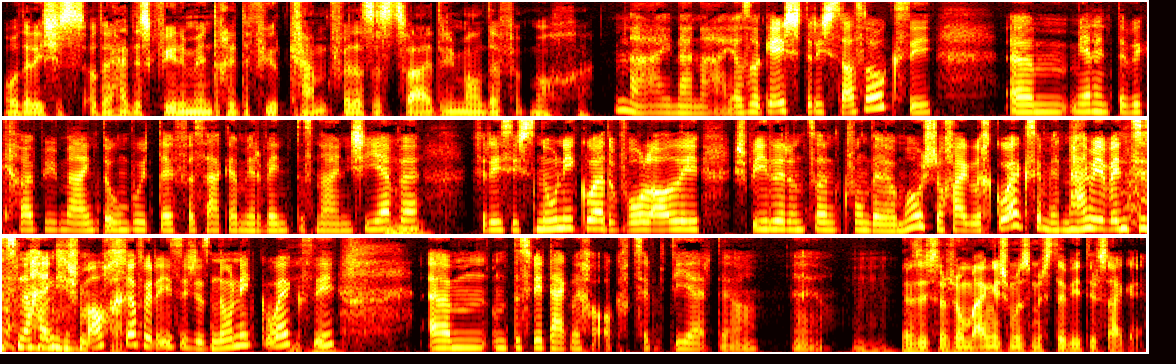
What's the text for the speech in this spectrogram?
oder ist es, oder habt ihr das Gefühl, ihr müsst ein bisschen dafür kämpfen, dass ihr es zwei, dreimal machen Nein, nein, nein. Also gestern war es auch so. Gewesen. Ähm, wir haben dann wirklich auch bei meinem Umbau sagen, wir wollen das noch schieben. Mhm. Für uns ist es noch nicht gut, obwohl alle Spieler und so haben gefunden, ja, mo, ist doch eigentlich gut gewesen. Wir, nein, wir wollen es jetzt noch machen. Für uns ist es noch nicht gut gewesen. Ähm, und das wird eigentlich auch akzeptiert, ja. ja. Mhm. Das ist ja schon, manchmal muss man es dann wieder sagen.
